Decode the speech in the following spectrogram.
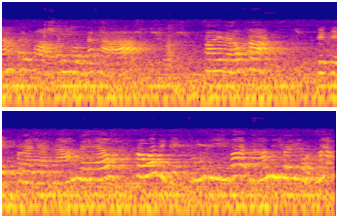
น้ำไปเปล่าประโยชน์นะคะ ใช่แล้วค่ะ เด็กๆประหยัดน้ำแล้ว เพราะว่าเด็กๆรู้ดีว่าน้ำมีประโยชน์มาก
